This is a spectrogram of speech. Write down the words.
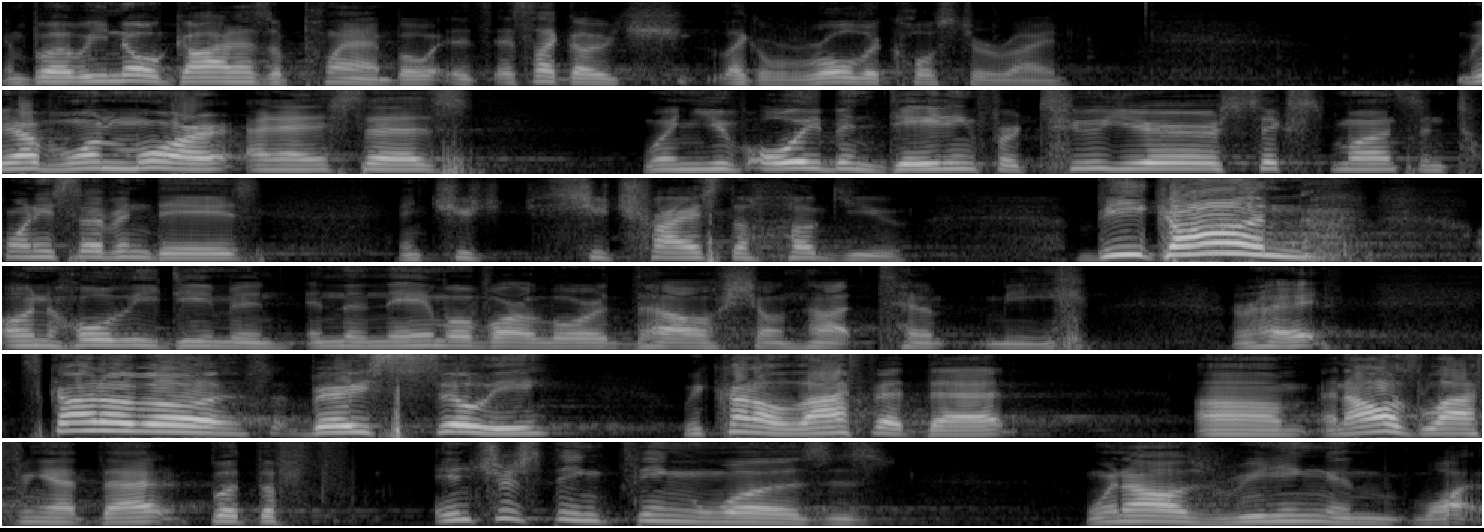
And, but we know God has a plan, but it's, it's like, a, like a roller coaster ride. We have one more, and it says, when you've only been dating for two years, six months, and 27 days, and she, she tries to hug you. Be gone, unholy demon. In the name of our Lord, thou shalt not tempt me. right? It's kind of a, very silly. We kind of laugh at that. Um, and I was laughing at that. But the f- interesting thing was, is when I was reading and wa-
